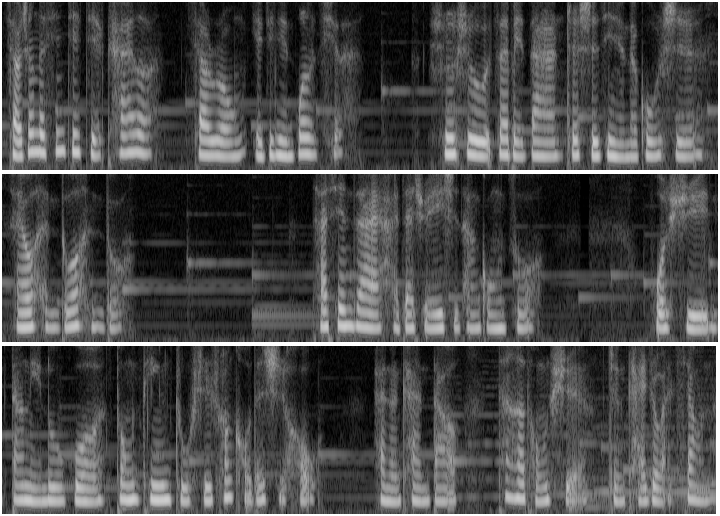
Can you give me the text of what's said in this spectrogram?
小郑的心结解开了，笑容也渐渐多了起来。叔叔在北大这十几年的故事还有很多很多。他现在还在学艺食堂工作。或许当你路过东厅主食窗口的时候，还能看到他和同学正开着玩笑呢。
